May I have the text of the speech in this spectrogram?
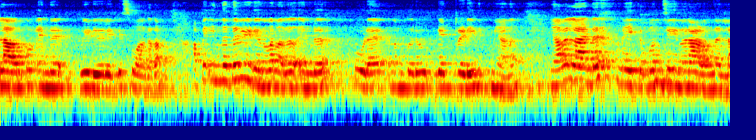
എല്ലാവർക്കും എന്റെ വീഡിയോയിലേക്ക് സ്വാഗതം. അപ്പം ഇന്നത്തെ വീഡിയോ എന്ന് പറഞ്ഞത് എന്റെ കൂടെ നമുക്കൊരു ഗെറ്റ് റെഡി വിത്ത് ആണ്. ഞാൻ വല്ലാണ്ട് മേക്കപ്പ് ചെയ്യുന്ന ഒരാളൊന്നുമല്ല.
